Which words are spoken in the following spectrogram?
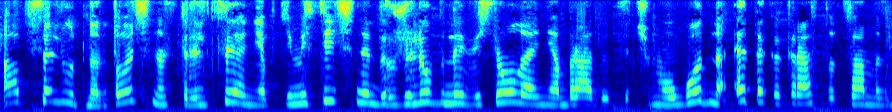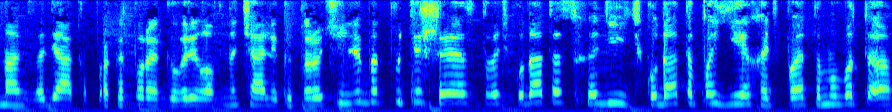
Абсолютно точно. Стрельцы, они оптимистичные, дружелюбные, веселые, они обрадуются чему угодно. Это как раз тот самый знак зодиака, про который я говорила в начале, который очень любят путешествовать, куда-то сходить, куда-то поехать. Поэтому вот э,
